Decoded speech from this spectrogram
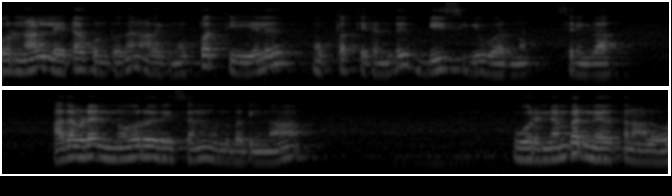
ஒரு நாள் லேட்டாக கொண்டு வந்தால் நாளைக்கு முப்பத்தி ஏழு முப்பத்தி ரெண்டு பிசிக்கு வரணும். சரிங்களா? அதை விட இன்னொரு ரீசன் வந்து பார்த்திங்கன்னா ஒரு நம்பர் நிறுத்தினாலோ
